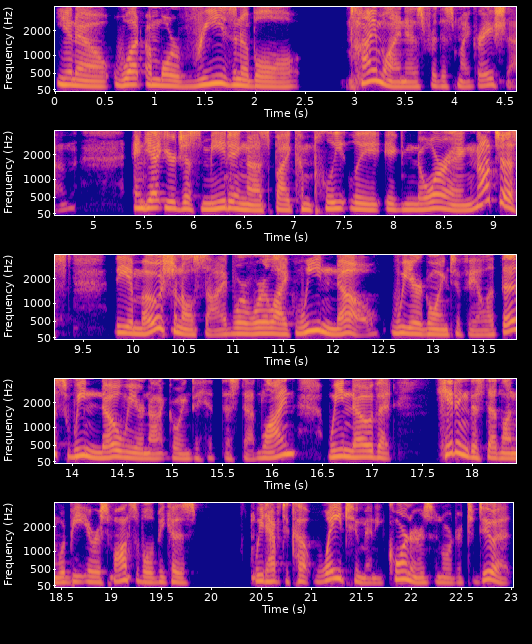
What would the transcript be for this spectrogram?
you know what a more reasonable timeline is for this migration and yet you're just meeting us by completely ignoring not just the emotional side where we're like, we know we are going to fail at this. We know we are not going to hit this deadline. We know that hitting this deadline would be irresponsible because we'd have to cut way too many corners in order to do it.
